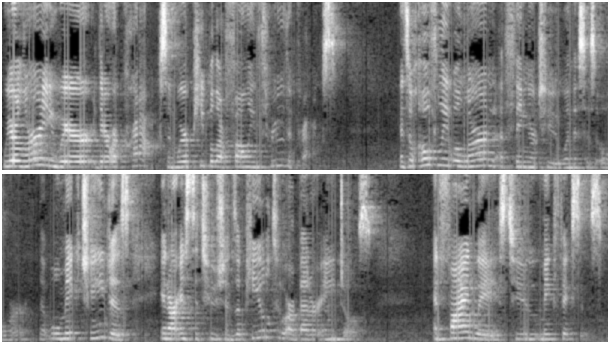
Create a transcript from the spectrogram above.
we are learning where there are cracks and where people are falling through the cracks. And so hopefully we'll learn a thing or two when this is over, that we'll make changes in our institutions, appeal to our better angels, and find ways to make fixes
